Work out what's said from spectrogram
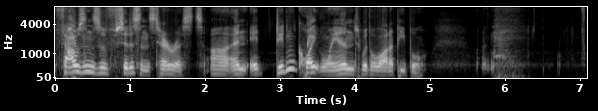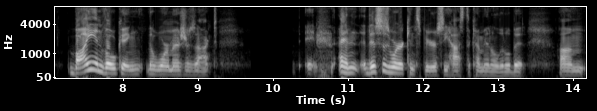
thousands of citizens terrorists, uh, and it didn't quite land with a lot of people. By invoking the War Measures Act, and this is where conspiracy has to come in a little bit. Um,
